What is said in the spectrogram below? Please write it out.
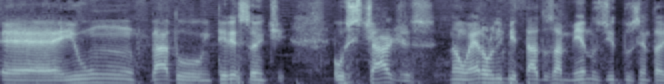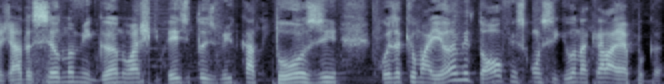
É, e um dado interessante: os Chargers não eram limitados a menos de 200 jardas, se eu não me engano, acho que desde 2014, coisa que o Miami Dolphins conseguiu naquela época.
